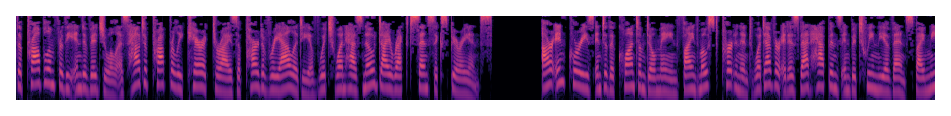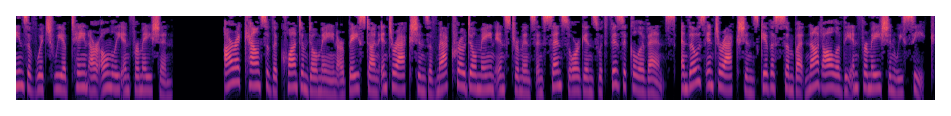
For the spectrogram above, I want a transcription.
The problem for the individual is how to properly characterize a part of reality of which one has no direct sense experience. Our inquiries into the quantum domain find most pertinent whatever it is that happens in between the events by means of which we obtain our only information. Our accounts of the quantum domain are based on interactions of macro-domain instruments and sense organs with physical events, and those interactions give us some but not all of the information we seek.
